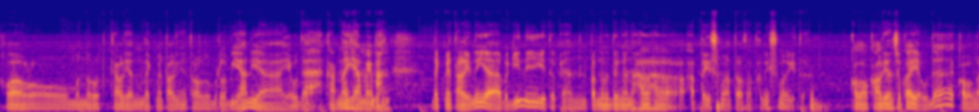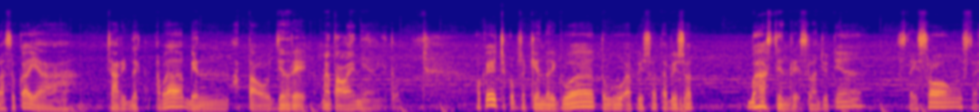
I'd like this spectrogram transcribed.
kalau menurut kalian black metal ini terlalu berlebihan ya ya udah. Karena ya memang black metal ini ya begini gitu kan. Penuh dengan hal-hal ateisme atau satanisme gitu. Kalau kalian suka ya udah. Kalau nggak suka ya cari black apa band atau genre metal lainnya gitu. Oke cukup sekian dari gua. Tunggu episode episode bahas genre selanjutnya. Stay strong stay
